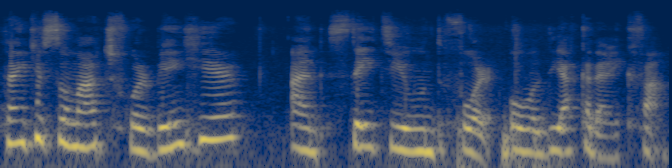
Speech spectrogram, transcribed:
Thank you so much for being here and stay tuned for all the academic fun.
